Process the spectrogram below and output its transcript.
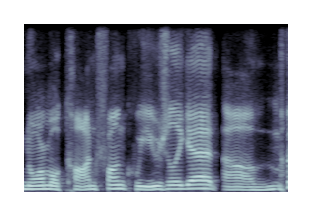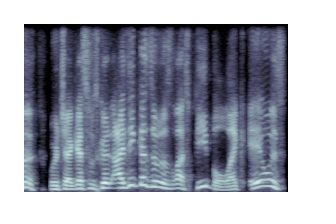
normal con funk we usually get. Um, which I guess was good. I think because it was less people. Like it was,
